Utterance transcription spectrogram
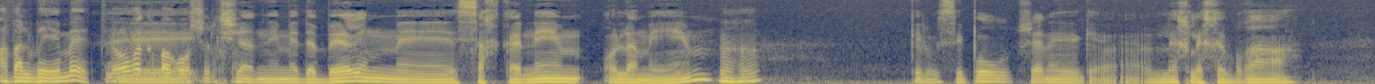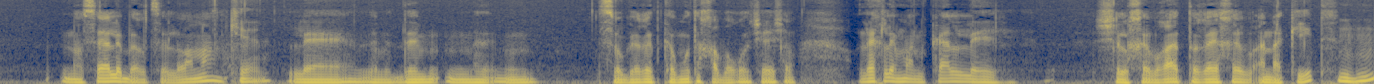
אבל באמת, לא רק אה, בראש שלך. כשאני מדבר עם אה, שחקנים עולמיים, אהה. כאילו סיפור שאני הולך לחברה, נוסע לברצלונה, כן. ל- זה די סוגר את כמות החברות שיש שם, הולך למנכ"ל אה, של חברת רכב ענקית, מהמם.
